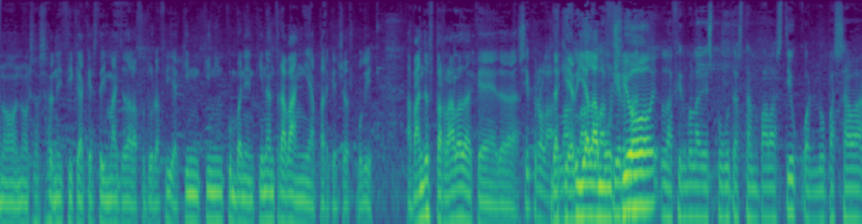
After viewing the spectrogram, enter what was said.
no, no s'escenifica aquesta imatge de la fotografia? Quin, quin inconvenient, quin entrebanc hi ha perquè això es pugui... Abans es parlava de que, de, sí, la, de que hi havia l'emoció... La, la firma l'hagués pogut estampar a l'estiu quan no passava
